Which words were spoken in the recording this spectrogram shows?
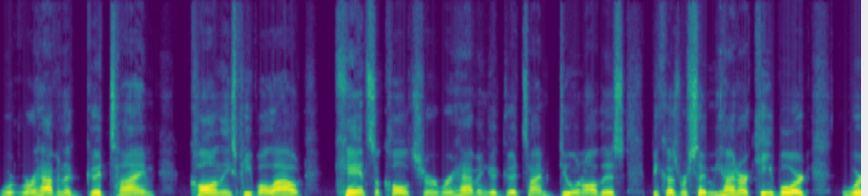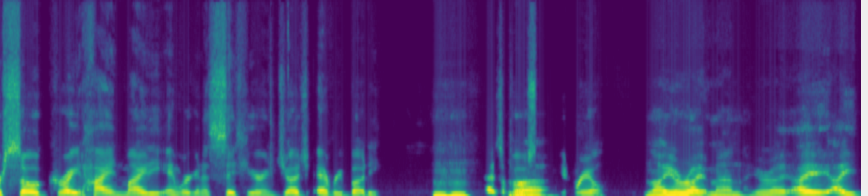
We're, we're having a good time calling these people out. Cancel culture. We're having a good time doing all this because we're sitting behind our keyboard. We're so great, high and mighty, and we're going to sit here and judge everybody hmm as opposed Uh, to being real. No, you're right, man. You're right. I, I,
